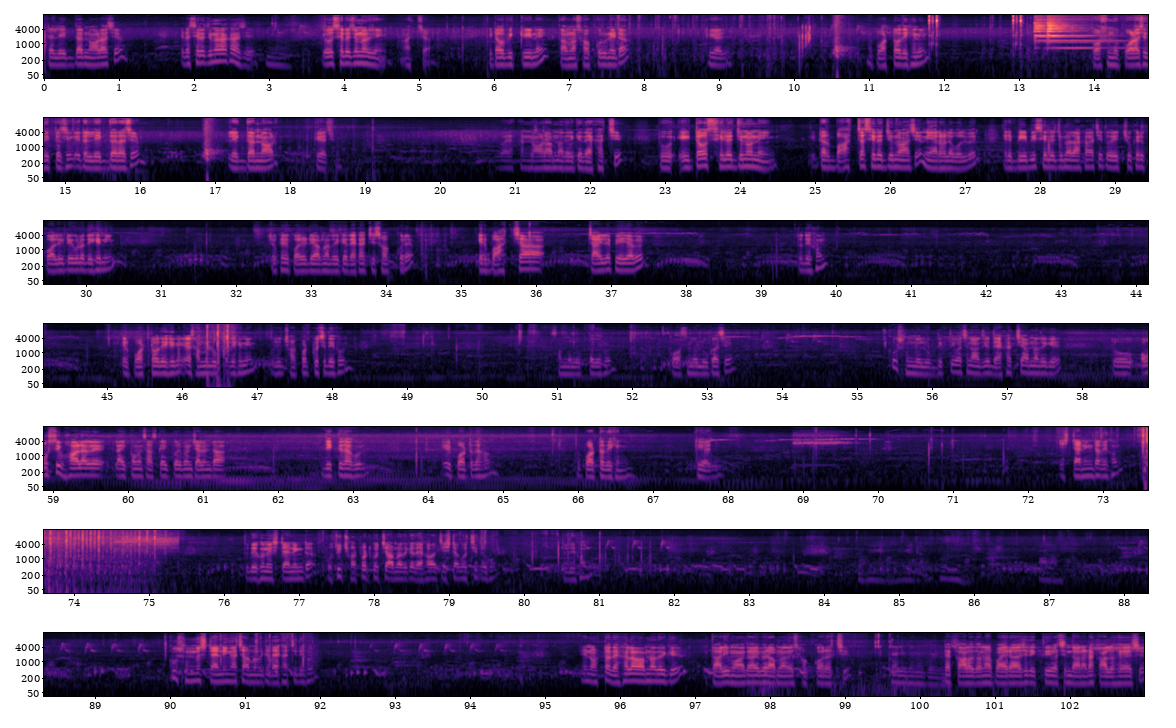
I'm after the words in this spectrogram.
এটা লেগদার নড় আছে। এটা ছেলের জন্য রাখা আছে? কেউ ছেলের জন্য নেই? আচ্ছা। এটাও বিক্রি নেই তো আপনারা শখ করুন এটা। ঠিক আছে। আর পরটাও দেখে নিন। পছন্দ পর আছে দেখতে পাচ্ছেন এটা লেগদার আছে। লেগদার নর ঠিক আছে। এবার একটা নর আপনাদেরকে দেখাচ্ছি। তো এইটাও সেলের জন্য নেই। এটার বাচ্চা সেলের জন্য আছে নেয়ার হলে বলবেন। এর বেবি সেলের জন্য রাখা আছে তো এর চোখের কোয়ালিটিগুলো দেখে নিন। চোখের কোয়ালিটি আপনাদেরকে দেখাচ্ছি শখ করে। এর বাচ্চা চাইলে পেয়ে যাবে। তো দেখুন। এর পরটাও দেখে নিন, এর সামনে লুকটা দেখে নিন। প্রচুর ছটপট করছে, দেখুন। সামনে লুকটা দেখুন কত সুন্দর লুক আছে। খুব সুন্দর লুক দেখতে পাচ্ছেন, আজকে দেখাচ্ছি আপনাদেরকে। তো অবশ্যই ভালো লাগলে লাইক কমেন্ট সাবস্ক্রাইব করবেন চ্যানেলটা। দেখতে থাকুন। এর পরটা দেখো তো পরটা দেখে নিন। ঠিক আছে। স্ট্যান্ডিংটা দেখুন। তো দেখুন এই স্ট্যান্ডিংটা প্রচুর ছটফট করছে, আপনাদেরকে দেখাবার চেষ্টা করছি, দেখুন। তো দেখুন। খুব সুন্দর স্ট্যান্ডিং আছে, আপনাদেরকে দেখাচ্ছি, দেখুন। এই নটটা দেখালাম আপনাদেরকে। তারই মাথা এবার আপনাদের শখ করাচ্ছি। কালো দানা পায়রা এটা কালো দানার পায়রা আছে দেখতেই পাচ্ছেন দানাটা কালো হয়ে আছে।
